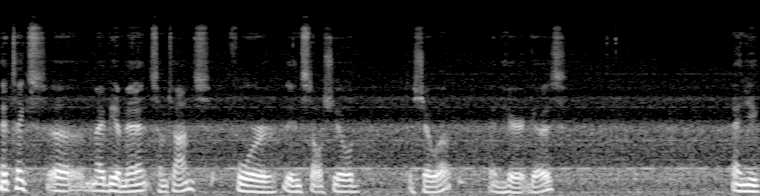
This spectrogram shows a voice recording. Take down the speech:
It takes uh, maybe a minute sometimes for the InstallShield to show up and here it goes. And you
